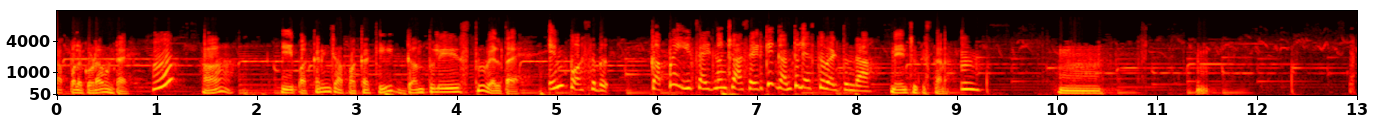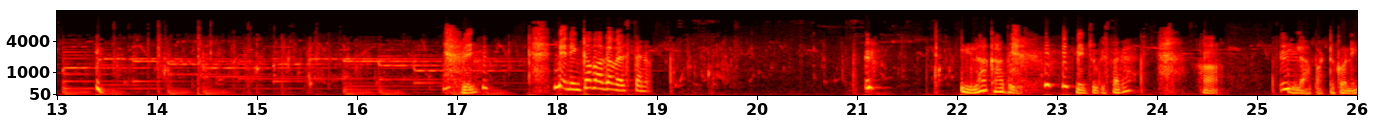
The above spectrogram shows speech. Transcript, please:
కప్పలు కూడా ఉంటాయి. ఆ, ఈ పక్క నుంచి ఆ పక్కకి గంతులేస్తూ వెళ్తాయి. ఇంపాసిబుల్ కప్ప ఈ సైడ్ నుంచి ఆ సైడ్కి గంతులేస్తూ వెళ్తుందా? నేను చూపిస్తాను? మ్, మ్మ్. మ్మ్. నేను ఇంకా బాగా వేస్తాను. ఇలా కాదు. నేను చూపిస్తాగా? ఇలా పట్టుకొని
